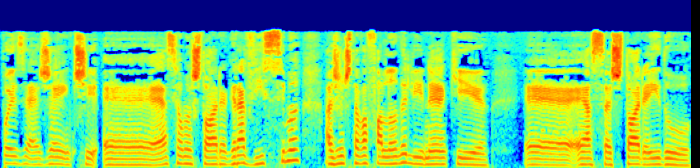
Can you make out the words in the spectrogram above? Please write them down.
Pois é, gente, é, essa é uma história gravíssima. A gente estava falando ali, né, que é, essa história aí do,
